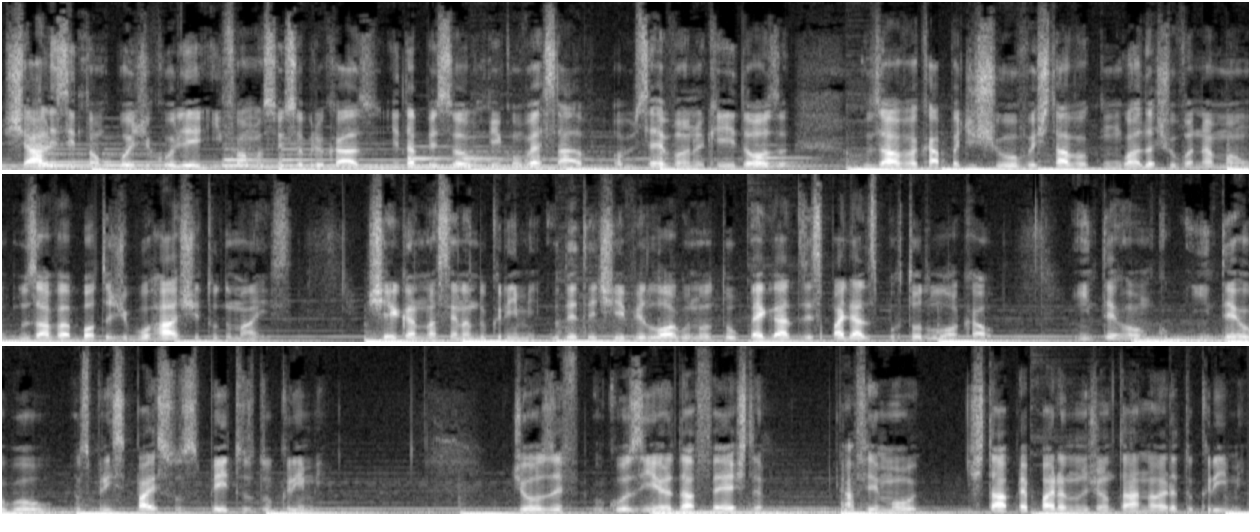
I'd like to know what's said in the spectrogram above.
Charles então pôde colher informações sobre o caso e da pessoa com quem conversava, observando que a idosa usava capa de chuva, estava com um guarda-chuva na mão, usava botas de borracha e tudo mais. Chegando na cena do crime, o detetive logo notou pegadas espalhadas por todo o local e interrogou os principais suspeitos do crime. Joseph, o cozinheiro da festa, afirmou estava preparando o jantar na hora do crime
